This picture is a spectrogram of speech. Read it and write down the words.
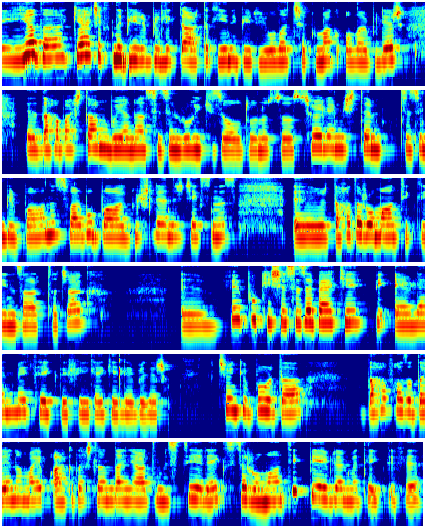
ya da gerçekten de bir birlikte artık yeni bir yola çıkmak olabilir. daha baştan bu yana sizin ruh ikizi olduğunuzu söylemiştim. Sizin bir bağınız var. Bu bağı güçlendireceksiniz. daha da romantikliğiniz artacak ve bu kişi size belki bir evlenme teklifiyle gelebilir. Çünkü burada daha fazla dayanamayıp arkadaşlarından yardım isteyerek size romantik bir evlenme teklifi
